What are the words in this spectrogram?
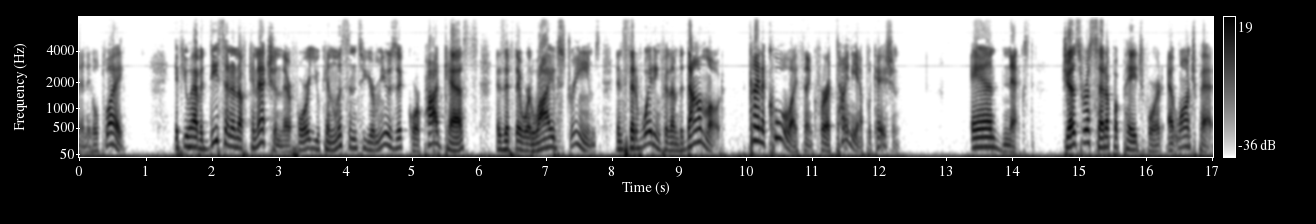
and it'll play. If you have a decent enough connection, therefore, you can listen to your music or podcasts as if they were live streams instead of waiting for them to download. Kinda cool, I think, for a tiny application. And next, Jezra set up a page for it at Launchpad,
